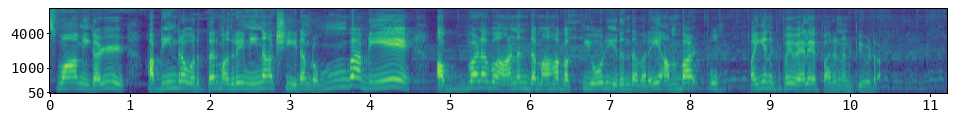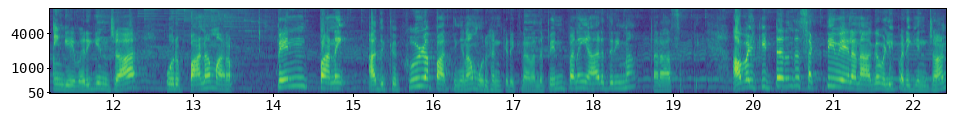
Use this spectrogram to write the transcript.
சுவாமிகள் அப்படின்ற ஒருத்தர் மதுரை மீனாட்சியிடம் ரொம்ப அப்படியே அவ்வளவு ஆனந்தமாக பக்தியோடு இருந்தவரை அம்பாள் போ பையனுக்கு போய் வேலையை பாருன்னு அனுப்பி விடுறான் இங்கே வருகின்றார் ஒரு பனை மரம் பெண் பனை. அதுக்கு கீழே பார்த்தீங்கன்னா முருகன் கிடைக்கிறார். அந்த பெண் பனை யார் தெரியுமா? பராசக்தி. அவள் கிட்ட இருந்து சக்தி வேலனாக வெளிப்படுகின்றான்.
